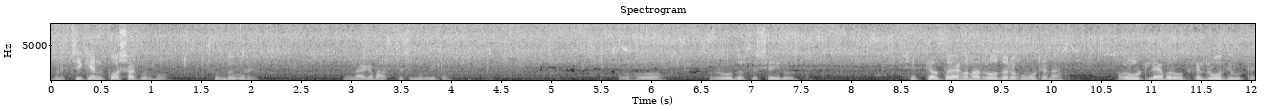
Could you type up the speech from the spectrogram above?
মানে চিকেন কষা করব সুন্দর করে। আগে ভাজতেছি মুরগিটা। ওহো রোদ উঠছে সেই রোদ। শীতকাল তো এখন আর রোদ ওরকম উঠে না। আবার উঠলে আবার রোদ খালি রোদই উঠে।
